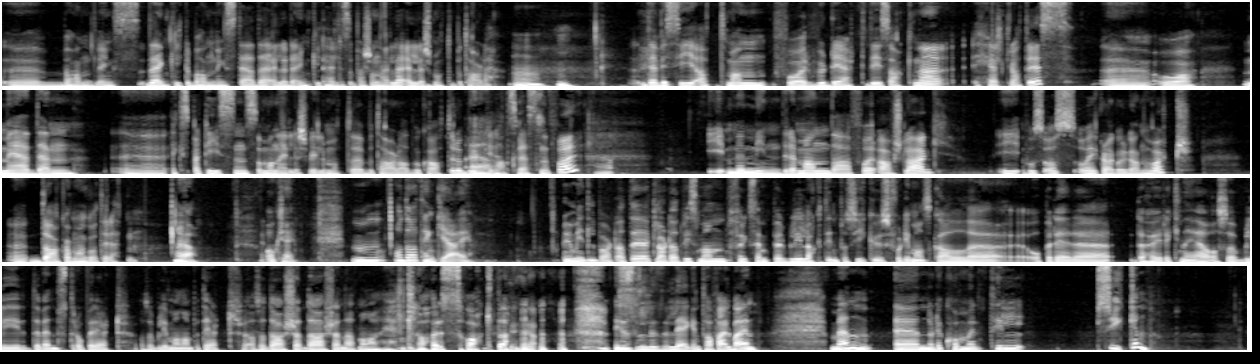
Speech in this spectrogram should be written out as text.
eh, behandlings, det enkelte behandlingsstedet eller det enkelte helsepersonellet ellers måtte betale. Mm. Det vil si at man får vurdert de sakene helt gratis, eh, og med den eh, ekspertisen som man ellers ville måtte betale advokater og bruke Ja, rettsvesenet for. Ja. Med mindre man da får avslag i, hos oss og i klageorganet vårt, eh, da kan man gå til retten. Ja, ok. Mm, og da tenker jeg umiddelbart at det er klart at hvis man f.eks. blir lagt inn på sykehus fordi man skal eh, operere det høyre kneet, og så blir det venstre operert, og så blir man amputert, altså da, skjønner, da skjønner jeg at man har en helt klar sak, da. hvis legen tar feil bein. Men eh, når det kommer til psyken,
